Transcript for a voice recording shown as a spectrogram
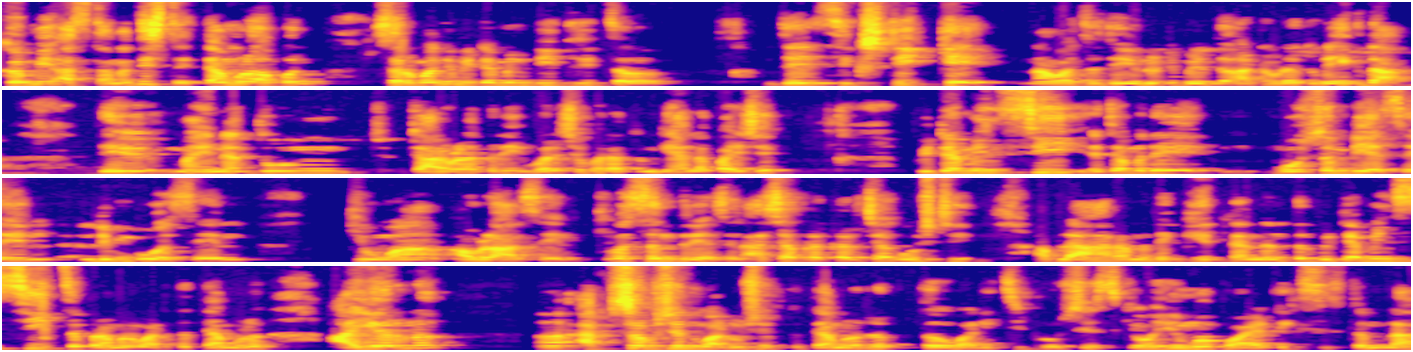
कमी असताना दिसते त्यामुळे आपण सर्वांनी व्हिटॅमिन डी थ्रीचं जे सिक्स्टी के नावाचं जे युनिट मिळतं आठवड्यातून एकदा ते महिन्यातून चार वेळा तरी वर्षभरातून घ्यायला पाहिजे. व्हिटॅमिन सी याच्यामध्ये मोसंबी असेल लिंबू असेल किंवा आवळा असेल किंवा संत्री असेल अशा प्रकारच्या गोष्टी आपल्या आहारामध्ये घेतल्यानंतर व्हिटॅमिन सीचं प्रमाण वाढतं. त्यामुळं आयर्न ऍब्सॉर्प्शन वाढू शकतं. त्यामुळे रक्तवाढीची प्रोसेस किंवा हिमोपॉयटिक सिस्टमला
